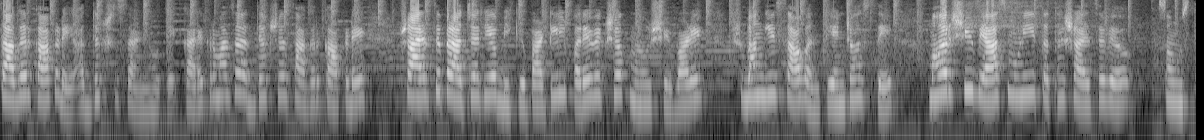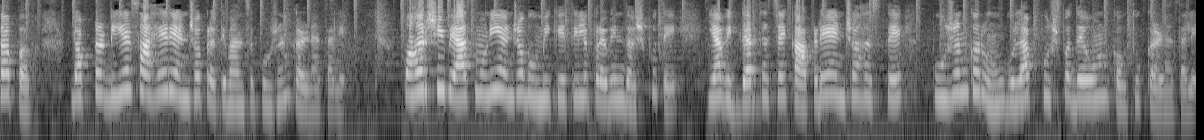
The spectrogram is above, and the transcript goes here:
सागर काकडे अध्यक्षस्थानी होते. कार्यक्रमाचे अध्यक्ष सागर काकडे शाळेचे प्राचार्य बी के पाटील पर्यवेक्षक मनोज शेबाळे शुभांगी सावंत यांच्या हस्ते महर्षी व्यासमुनी तथा शाळेचे व्य संस्थापक डॉक्टर डी एस आहेर यांच्या प्रतिमांचे पूजन करण्यात आले. महर्षी व्यासमुनी यांच्या भूमिकेतील प्रवीण दशपुते या विद्यार्थ्याचे काकडे यांच्या हस्ते पूजन करून गुलाब पुष्प देऊन कौतुक करण्यात आले.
